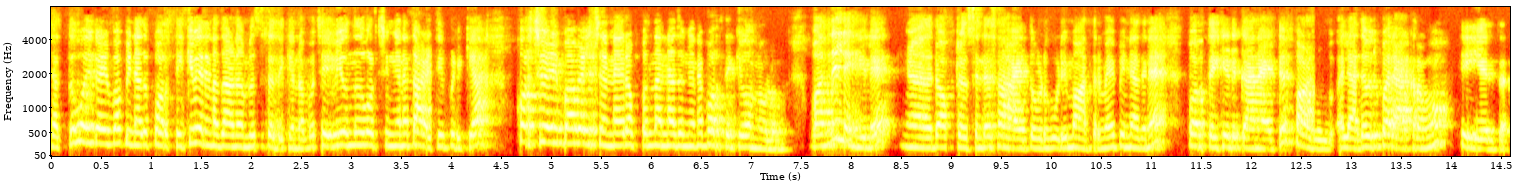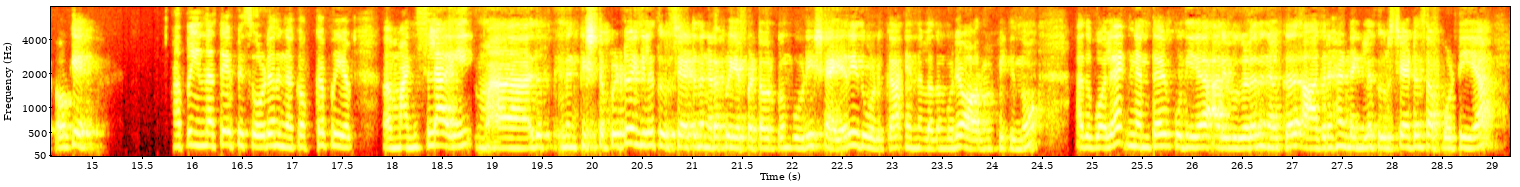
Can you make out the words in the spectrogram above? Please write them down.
ചത്തുപോയി കഴിയുമ്പോൾ പിന്നെ അത് പുറത്തേക്ക് വരുന്നതാണ് നമ്മൾ ശ്രദ്ധിക്കേണ്ടത്. അപ്പൊ ചെവി ഒന്ന് കുറച്ച് ഇങ്ങനെ താഴ്ത്തി പിടിക്കുക. കുറച്ച് കഴിയുമ്പോൾ ആ വെളിച്ചെണ്ണയുടെ ഒപ്പം തന്നെ അതിങ്ങനെ പുറത്തേക്ക് വന്നോളും. വന്നില്ലെങ്കിൽ ഡോക്ടേഴ്സിന്റെ സഹായത്തോടു കൂടി മാത്രമേ പിന്നെ അതിനെ പുറത്തേക്ക് എടുക്കാനായിട്ട് പാടുള്ളൂ. അല്ലാതെ ഒരു പരാക്രമവും ചെയ്യരുത്. ഓക്കെ? അപ്പൊ ഇന്നത്തെ എപ്പിസോഡ് നിങ്ങൾക്കൊക്കെ പ്രിയ മനസ്സിലായി. ഇത് നിങ്ങൾക്ക് ഇഷ്ടപ്പെട്ടു എങ്കിൽ തീർച്ചയായിട്ടും നിങ്ങളുടെ പ്രിയപ്പെട്ടവർക്കും കൂടി ഷെയർ ചെയ്ത് കൊടുക്കുക എന്നുള്ളതും കൂടി ഓർമ്മിപ്പിക്കുന്നു. അതുപോലെ ഇങ്ങനത്തെ പുതിയ അറിവുകൾ നിങ്ങൾക്ക് ആഗ്രഹം ഉണ്ടെങ്കിൽ തീർച്ചയായിട്ടും സപ്പോർട്ട് ചെയ്യുക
